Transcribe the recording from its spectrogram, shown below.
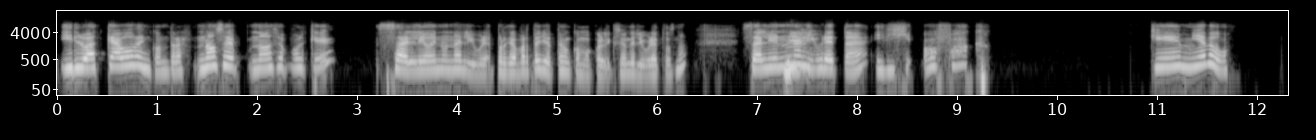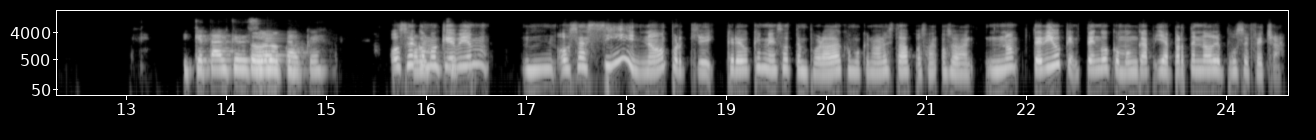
Y lo acabo de encontrar. No sé, no sé por qué. Salió en una libreta, porque aparte yo tengo como colección de libretos, ¿no? Salió en una libreta y dije, oh, fuck. Qué miedo. ¿Y qué tal que decía lo que- o qué? O sea, como que bien, mm, o sea, sí, ¿no? Porque creo que en esa temporada como que no le estaba pasando, o sea, no, te digo que tengo como un gap y aparte no le puse fecha.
